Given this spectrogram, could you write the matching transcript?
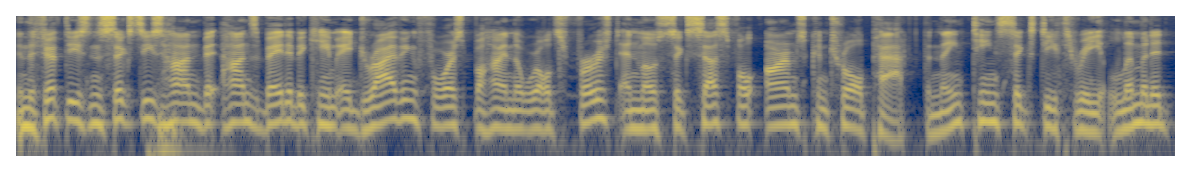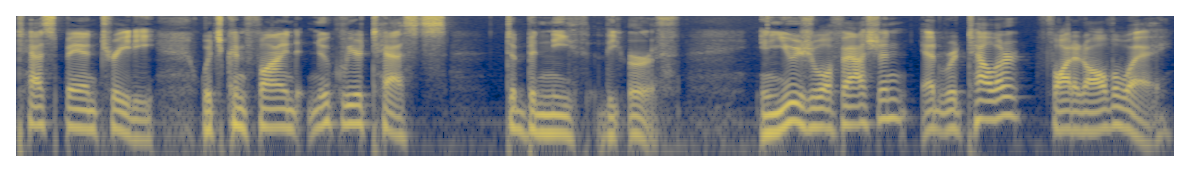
In the 50s and 60s, Hans Bethe became a driving force behind the world's first and most successful arms control pact, the 1963 Limited Test Ban Treaty, which confined nuclear tests to beneath the Earth. In usual fashion, Edward Teller fought it all the way.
